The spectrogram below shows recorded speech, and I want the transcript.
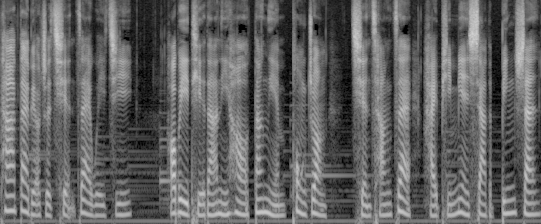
它代表着潜在危机，好比铁达尼号当年碰撞潜藏在海平面下的冰山，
